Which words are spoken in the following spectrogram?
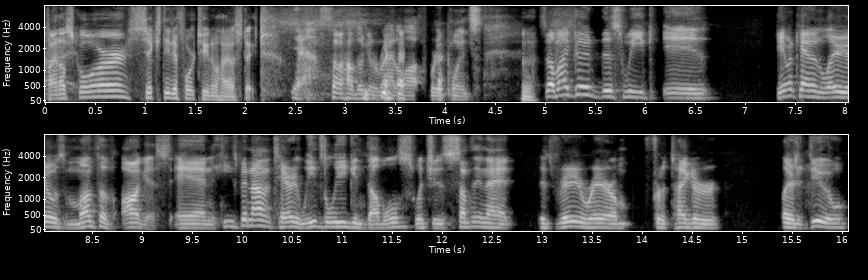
final score sixty to fourteen Ohio State. Yeah, somehow they're going to rattle off 40 points. So my good this week is Jeimer Candelario's month of August, and he's been on a tear. He leads the league in doubles, which is something that is very rare for a Tiger player to do.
